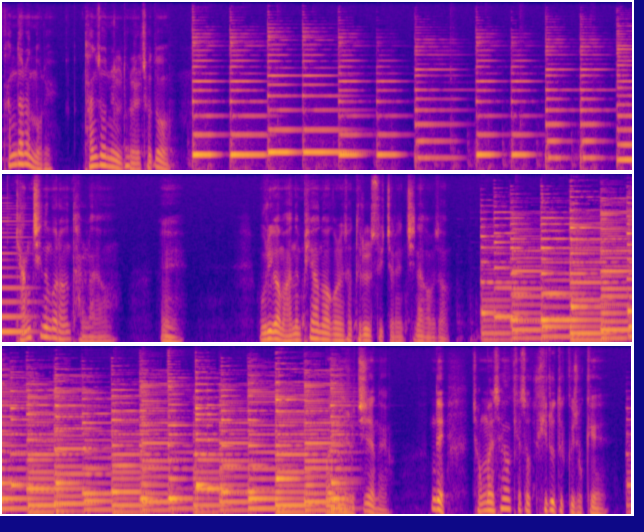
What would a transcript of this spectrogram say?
간단한 노래 탄소율 노래를 쳐도 그냥 치는 거랑은 달라요. 예. 우리가 많은 피아노 학원에서 들을 수 있잖아요. 지나가면서 뭐 이런 치잖아요. 근데 정말 생각해서 귀로 듣기 좋게 뭐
